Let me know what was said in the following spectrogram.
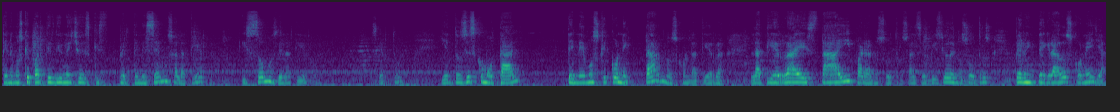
tenemos que partir de un hecho, es que pertenecemos a la tierra y somos de la tierra. ¿Cierto? Y entonces como tal, tenemos que conectarnos con la tierra. La tierra está ahí para nosotros, al servicio de nosotros, pero integrados con ella,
